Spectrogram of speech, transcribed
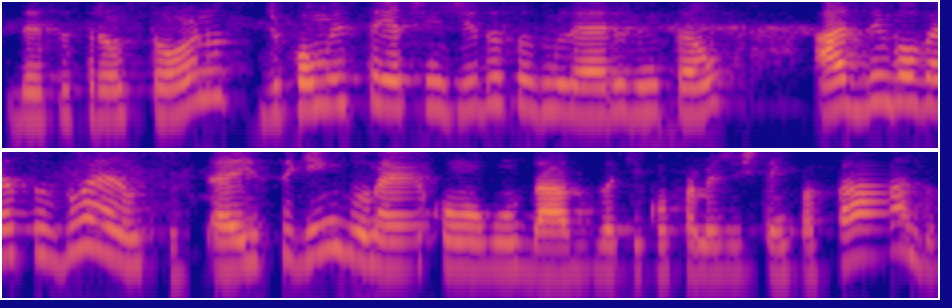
desses transtornos, de como isso tem atingido essas mulheres, então, a desenvolver essas doenças. É, e seguindo né, com alguns dados aqui, conforme a gente tem passado,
